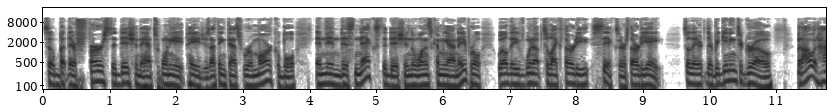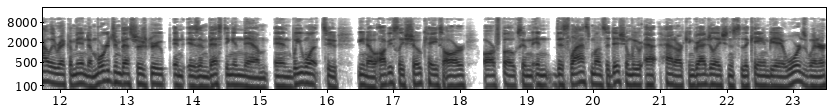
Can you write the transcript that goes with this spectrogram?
So, but their first edition, they had 28 pages. I think that's remarkable. And then this next edition, the one that's coming out in April, well, they've went up to like 36 or 38. So they're, they're beginning to grow, but I would highly recommend a mortgage investors group in, is investing in them. And we want to, you know, obviously showcase our, our folks. And in this last month's edition, we at, had our congratulations to the KMBA awards winner.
